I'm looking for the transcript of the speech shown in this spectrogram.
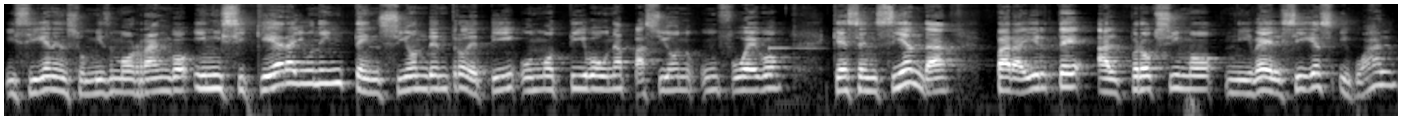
y siguen en su mismo rango y ni siquiera hay una intención dentro de ti, un motivo, una pasión, un fuego que se encienda para irte al próximo nivel. Sigues igual,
